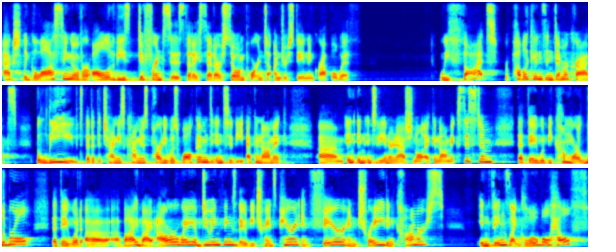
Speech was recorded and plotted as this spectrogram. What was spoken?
actually glossing over all of these differences that I said are so important to understand and grapple with. We thought Republicans and Democrats believed that if the Chinese Communist Party was welcomed into the economic, um, in, in, into the international economic system, that they would become more liberal, that they would uh, abide by our way of doing things, they would be transparent and fair in trade and commerce, in things like global health,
